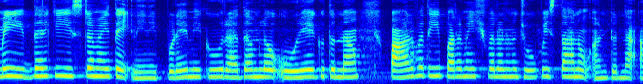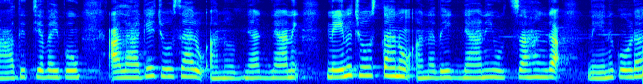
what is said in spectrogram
మీ ఇద్దరికీ ఇష్టమైతే నేను ఇప్పుడే మీకు రథంలో ఊరేగుతున్న. పార్వతీ పరమేశ్వరులను చూపిస్తాను అంటున్న ఆదిత్య వైపు. అలాగే చూశారు అనుజ్ఞ జ్ఞాని. నేను చూస్తాను అన్నది జ్ఞాని ఉత్సాహంగా. నేను కూడా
